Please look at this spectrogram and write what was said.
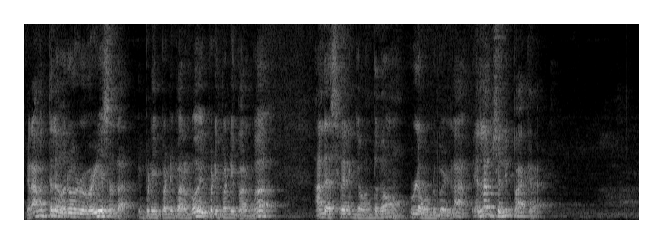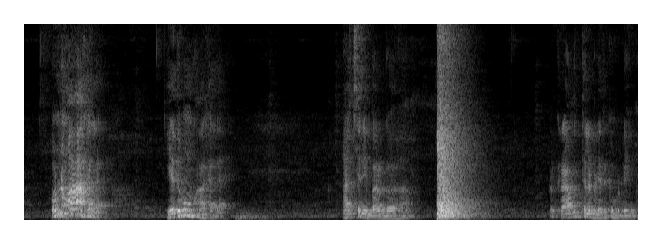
கிராமத்தில் ஒரு ஒரு வழியை சொல்கிறார் இப்படி பண்ணி பாருங்கோ இப்படி பண்ணி பாருங்கோ. அந்த சிவலிங்கம் வந்துடும் உள்ளே கொண்டு போயிடலாம். எல்லாம் சொல்லி பார்க்குறேன் ஒன்றும் ஆகலை. எதுவும் ஆகலை. ஆச்சரியம் பாருங்க. ஒரு கிராமத்தில் இப்படி இருக்க முடியுமா?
